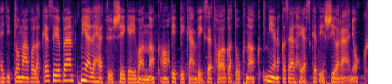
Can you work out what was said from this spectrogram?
egy diplomával a kezében. Milyen lehetőségei vannak a PPK-n végzett hallgatóknak? Milyenek az elhelyezkedési arányok?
